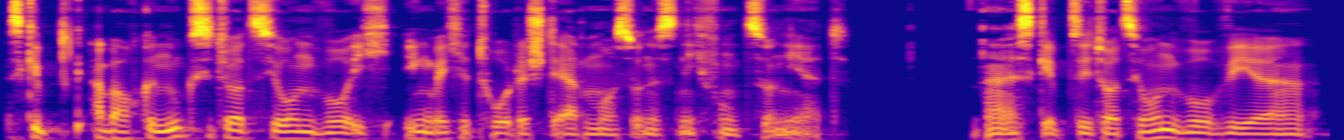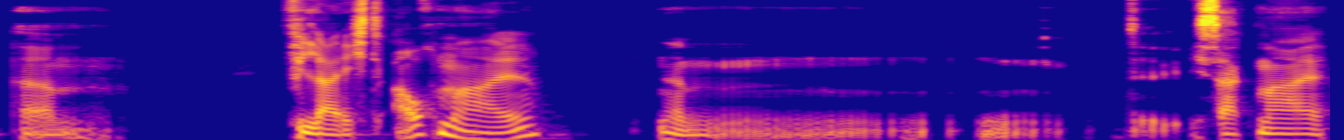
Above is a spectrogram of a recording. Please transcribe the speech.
Es gibt aber auch genug Situationen, wo ich irgendwelche Tode sterben muss und es nicht funktioniert. Es gibt Situationen, wo wir ähm, vielleicht auch mal, ähm, ich sag mal,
